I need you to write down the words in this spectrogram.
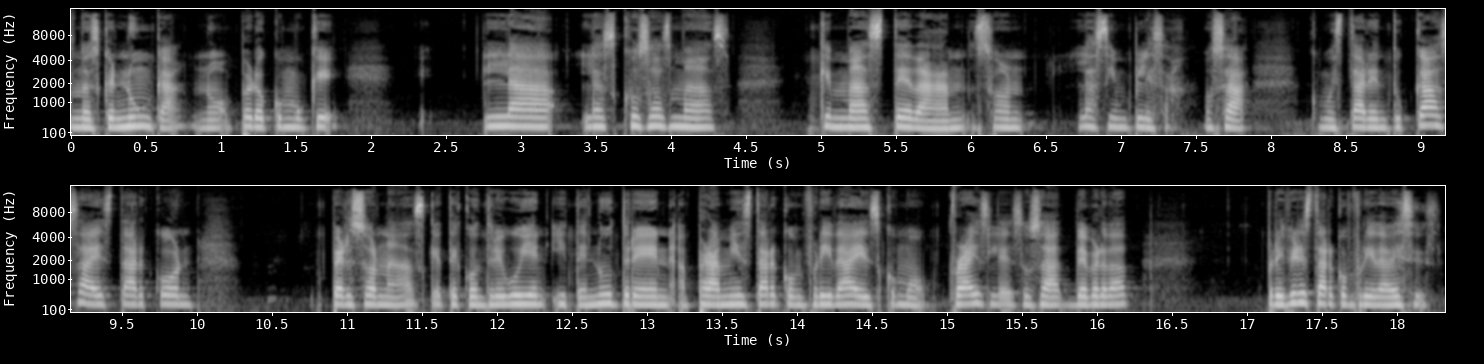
no es que nunca, ¿no? Pero como que la, las cosas más que más te dan son la simpleza. O sea, como estar en tu casa, estar con personas que te contribuyen y te nutren. Para mí estar con Frida es como priceless. O sea, de verdad, prefiero estar con Frida a veces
